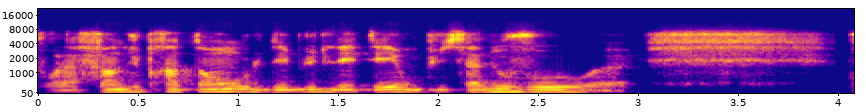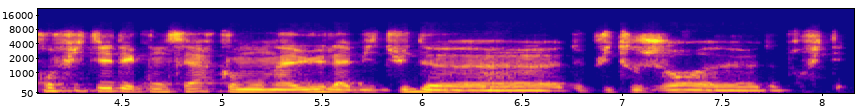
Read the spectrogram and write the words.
pour la fin du printemps ou le début de l'été, on puisse à nouveau profiter des concerts comme on a eu l'habitude depuis toujours de profiter.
